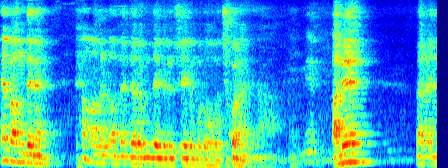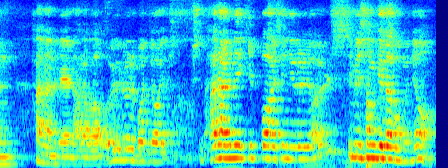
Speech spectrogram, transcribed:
해방되는 평안을 얻는 여러분 되기를 주의 이름으로 축원합니다. 아멘. 나는 하나님의 나라와 의를 먼저 하나님이 기뻐하신 일을 열심히 섬기다 보면요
